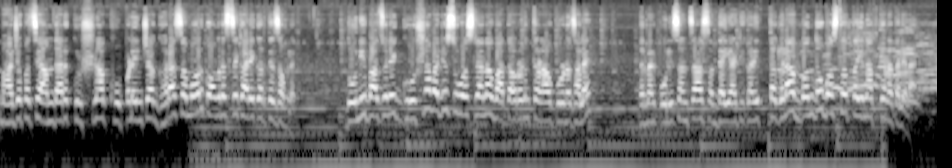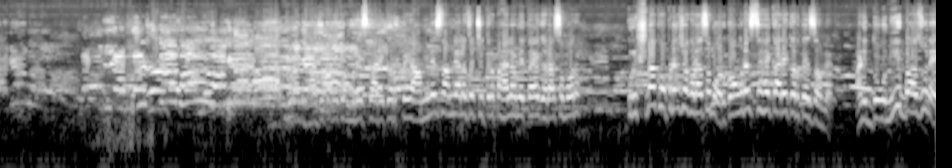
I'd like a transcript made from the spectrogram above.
भाजपचे आमदार कृष्णा खोपडेंच्या घरासमोर काँग्रेसचे कार्यकर्ते जमलेत. दोन्ही बाजूने घोषणाबाजी सुरू असल्यानं वातावरण तणावपूर्ण झालंय. दरम्यान पोलिसांचा सध्या या ठिकाणी तगडा बंदोबस्त तैनात करण्यात आलेला आहे. भाजप आणि काँग्रेस कार्यकर्ते आमने सामने आल्याचं चित्र पाहायला मिळत आहे घरासमोर कृष्णा खोपड्यांच्या घरासमोर काँग्रेसचे हे कार्यकर्ते जमले आणि दोन्ही बाजूने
